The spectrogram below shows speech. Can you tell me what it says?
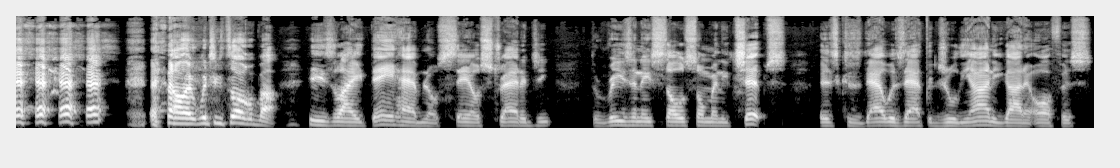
and, I'm like, "What you talking about?" He's like, "They ain't have no sales strategy. The reason they sold so many chips is because that was after Giuliani got in office."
